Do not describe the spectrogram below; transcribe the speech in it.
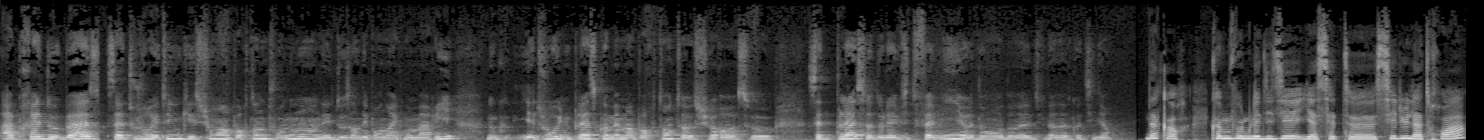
Après, de base, ça a toujours été une question importante pour nous. On est deux indépendants avec mon mari, donc il y a toujours une place quand même importante euh, sur cette place de la vie de famille dans, dans notre quotidien. D'accord. Comme vous me le disiez, il y a cette cellule à trois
